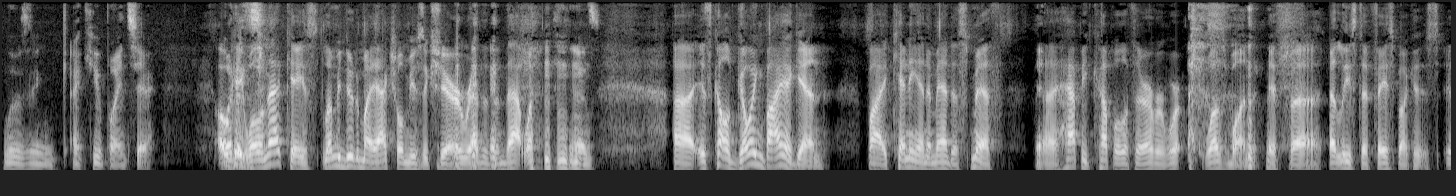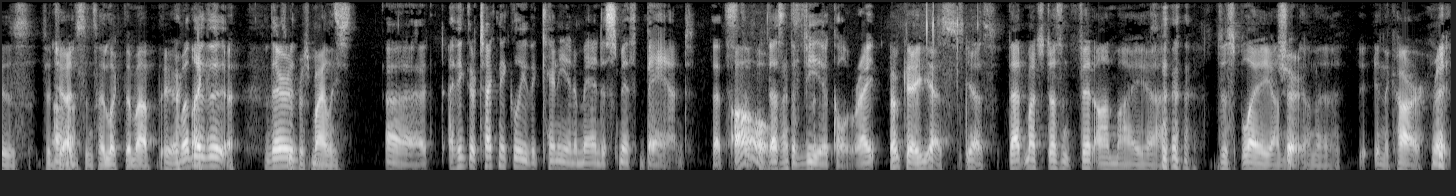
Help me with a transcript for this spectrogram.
Losing IQ points here. Okay, is- well, in that case, let me do to my actual music share rather than that one. uh, it's called Going By Again by Kenny and Amanda Smith. A happy couple, if there ever were, was one, if uh, at least if Facebook is, is to judge, since I looked them up. They're, Well, like, they're, uh, the, they're super smiley. Uh, I think they're technically the Kenny and Amanda Smith band. That's Oh, the, that's, that's the vehicle, right? Okay, yes, yes. That much doesn't fit on my uh, display on, Sure. the, on the in the car. Right.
